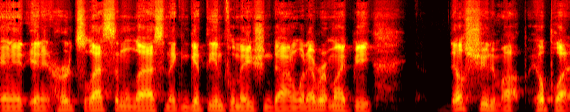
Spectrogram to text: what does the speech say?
and it and it hurts less and less, and they can get the inflammation down, whatever it might be, they'll shoot him up. He'll play.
